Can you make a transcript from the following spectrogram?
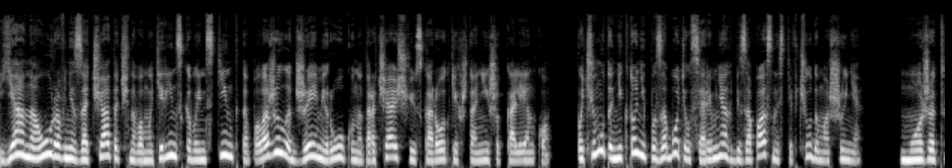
Я на уровне зачаточного материнского инстинкта положила Джейми руку на торчащую из коротких штанишек коленку. Почему-то никто не позаботился о ремнях безопасности в чудо-машине. Может,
